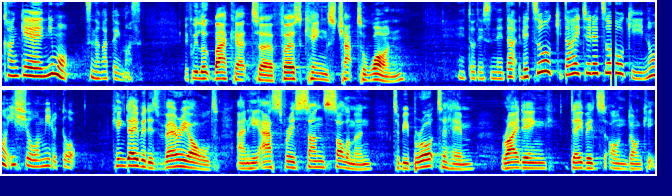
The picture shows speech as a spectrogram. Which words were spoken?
関係にもつながっています。If we look back at uh, 1 Kings chapter 1, えーとですね、だ列王記第一列王記の一章を見ると、King David is very old, and he asks for his son Solomon to be brought to him riding David's own donkey.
